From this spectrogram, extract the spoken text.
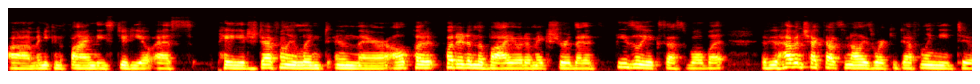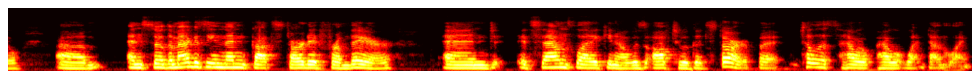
um, and you can find the Studio S page. Definitely linked in there. I'll put it put it in the bio to make sure that it's easily accessible. But if you haven't checked out Sonali's work, you definitely need to. Um, and so the magazine then got started from there, and it sounds like you know it was off to a good start. But tell us how how it went down the line.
